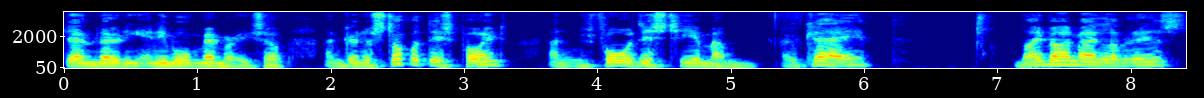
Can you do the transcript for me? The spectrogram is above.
downloading any more memory. So I'm going to stop at this point and forward this to your mum. Okay. Bye bye, my lovelies.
